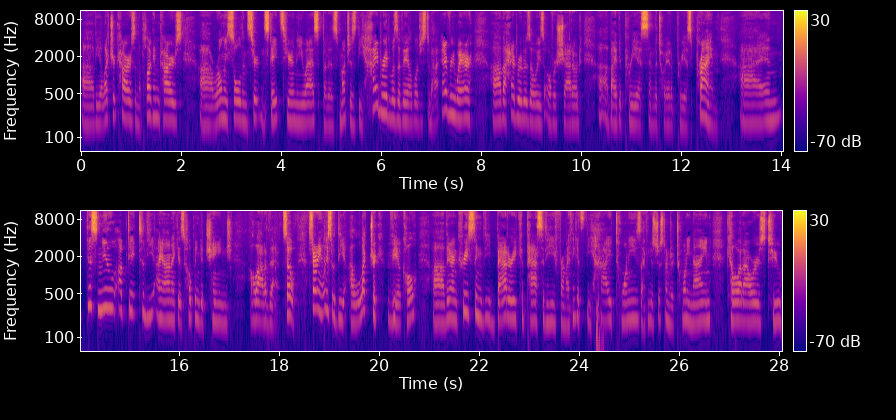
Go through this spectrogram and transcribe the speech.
Uh, the electric cars and the plug in cars uh, were only sold in certain states here in the US, but as much as the hybrid was available just about everywhere, uh, the hybrid was always overshadowed uh, by the Prius and the Toyota Prius Prime. Uh, and this new update to the Ioniq is hoping to change a lot of that. So, starting at least with the electric vehicle, uh, they're increasing the battery capacity from I think it's the high 20s, I think it's just under 29 kilowatt hours to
